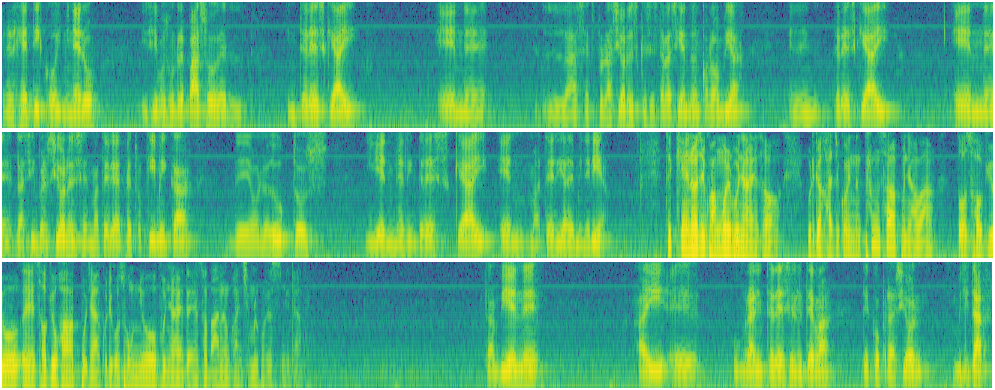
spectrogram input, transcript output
energético y minero hicimos un repaso del interés que hay en eh, las exploraciones que se están haciendo en Colombia, en el interés que hay en eh, las inversiones en materia de petroquímica, de oleoductos y en el interés que hay en materia de minería. 특히 에너지 광물 분야에서 우리가 가지고 있는 탐사 분야와 또 석유 예, 석유 화학 분야 그리고 송료 분야에 대해서 많은 관심을 보였습니다. También eh, hay eh, un gran interés en el tema de cooperación militar.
